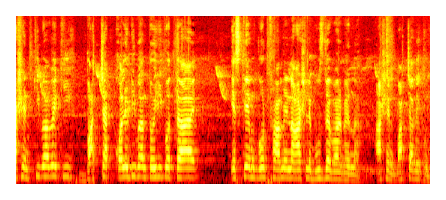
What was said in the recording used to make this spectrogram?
আসেন, কীভাবে কি বাচ্চা কোয়ালিটি মান তৈরি করতে হয় এসকেএম গোট ফার্মে না আসলে বুঝতে পারবেন না। আসেন, বাচ্চা দেখুন।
